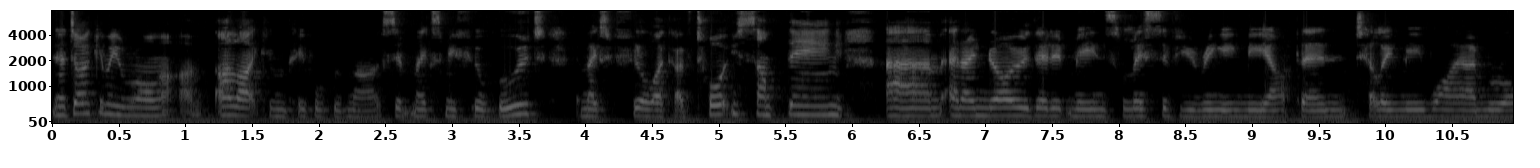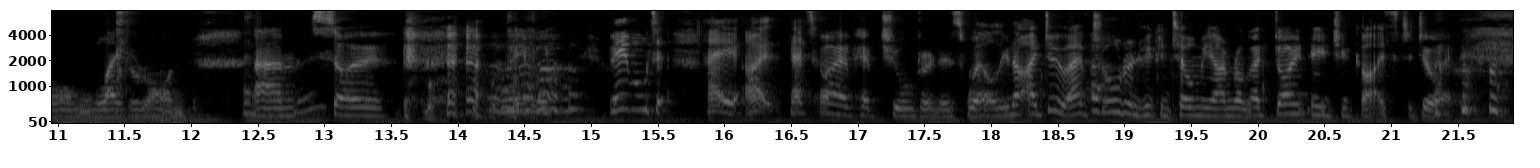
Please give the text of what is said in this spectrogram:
Now, don't get me wrong, I, I, like giving people good marks. It makes me feel good. It makes me feel like I've taught you something. Um, and I know that it means less of you ringing me up and telling me why I'm wrong later on. Um, so, people, people hey, I, that's why I have children as well. You know, I do. I have children who can tell me I'm wrong. I don't need you guys to do it.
